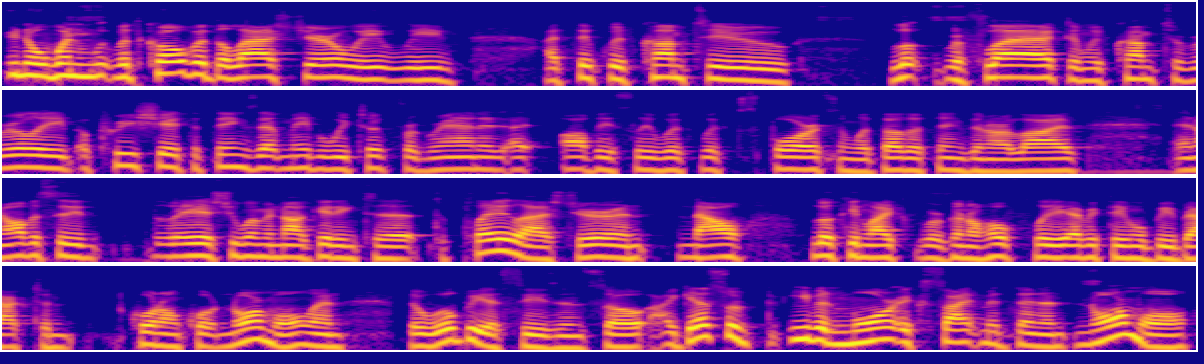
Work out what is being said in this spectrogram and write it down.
you know, when with COVID the last year, we we've I think we've come to look reflect and we've come to really appreciate the things that maybe we took for granted obviously with with sports and with other things in our lives and obviously the ASU women not getting to, to play last year, and now looking like we're going to hopefully everything will be back to quote unquote normal, and there will be a season. So I guess with even more excitement than normal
